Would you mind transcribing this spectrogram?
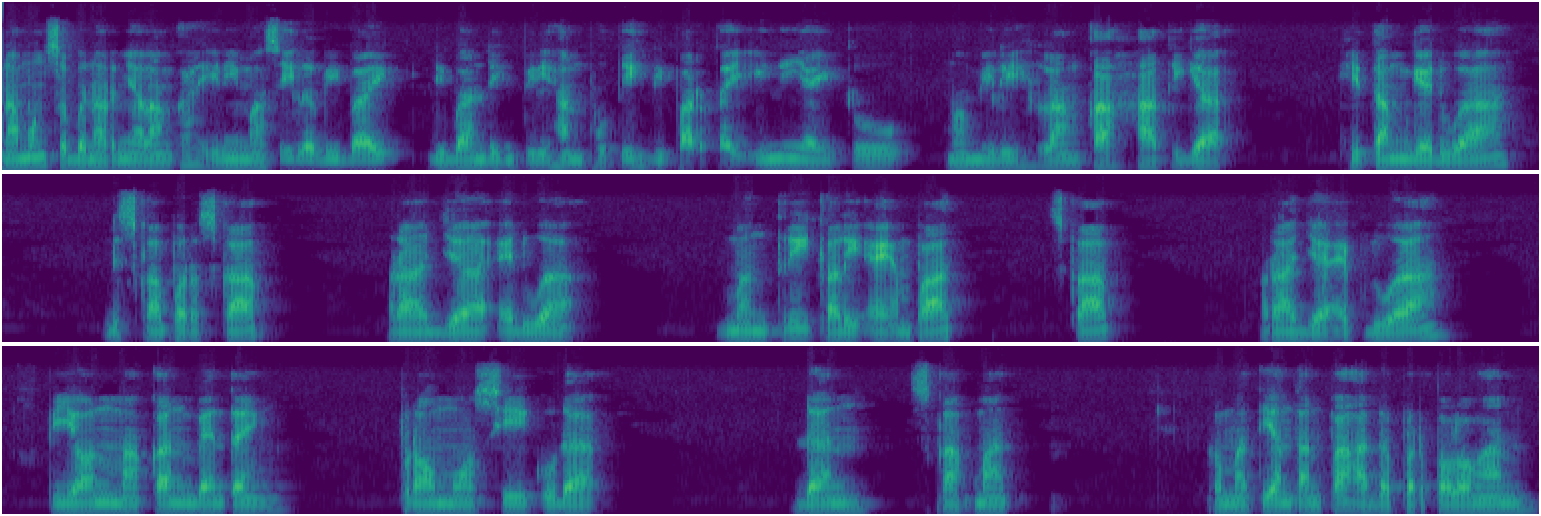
Namun sebenarnya langkah ini masih lebih baik dibanding pilihan putih di partai ini yaitu memilih langkah H3. Hitam G2, Discover Skak, Raja E2, Menteri kali E4, Skak, Raja F2, Pion makan benteng, Promosi kuda, dan Skakmat. Kematian tanpa ada pertolongan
